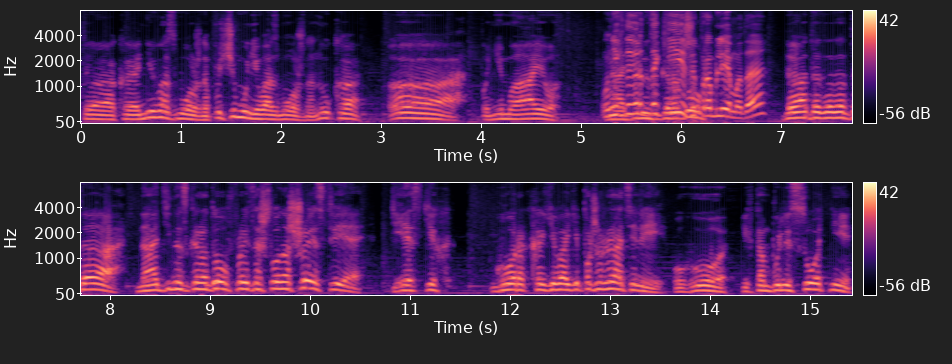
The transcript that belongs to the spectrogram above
Так, э, невозможно. Почему невозможно? Ну-ка. А, понимаю. У На них, наверное, такие же городов- проблемы, да? Да-да-да-да-да. На один из городов произошло нашествие. Детских горок Хагиваги-пожирателей. Ого, их там были сотни,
